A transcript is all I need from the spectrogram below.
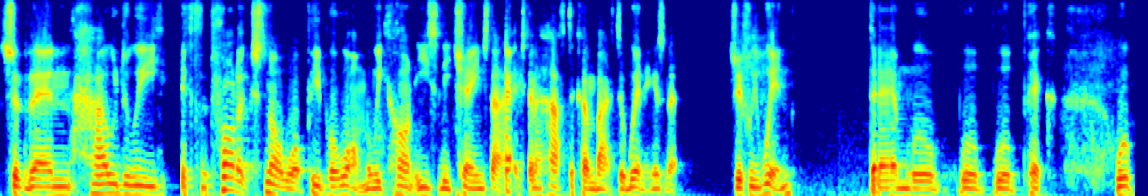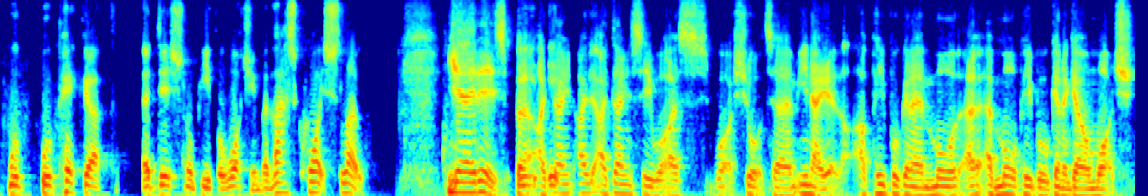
So then how do we if the product's not what people want, then we can't easily change that. It's gonna have to come back to winning, isn't it? So if we win, then we'll we'll we'll pick we'll we'll, we'll pick up additional people watching, but that's quite slow. Yeah, it is, but it, I don't. I, I, don't see what a what a short term. You know, are people going to more? Are more people going to go and watch?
